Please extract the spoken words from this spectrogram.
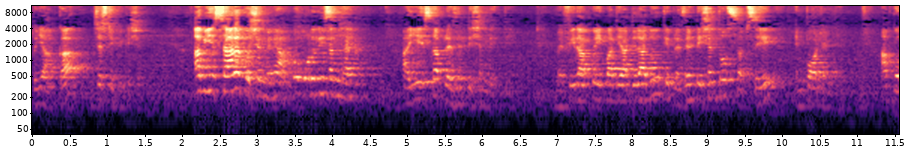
तो ये आपका जस्टिफिकेशन अब ये सारा क्वेश्चन मैंने आपको ओरली समझाया। आइए इसका प्रेजेंटेशन देखते हैं। मैं फिर आपको एक बात याद दिला दूँ कि प्रेजेंटेशन तो सबसे इंपॉर्टेंट है। आपको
